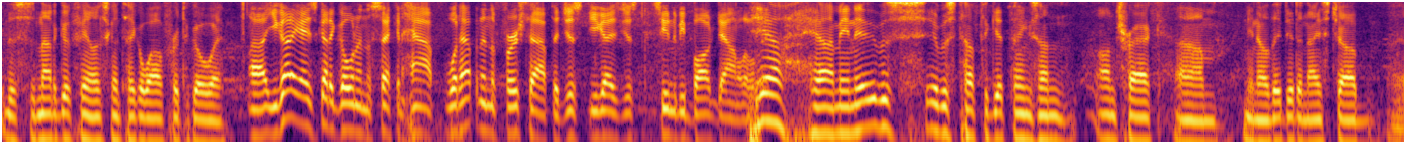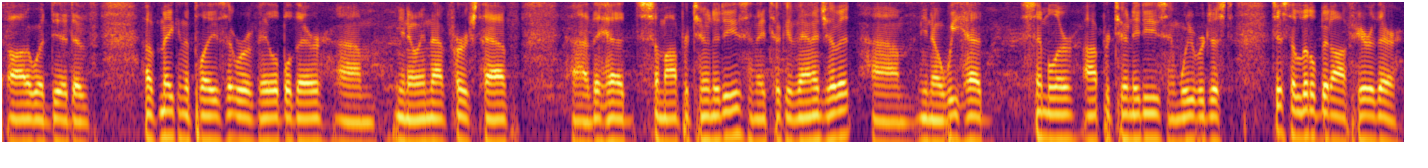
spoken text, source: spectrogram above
this is not a good feeling. It's going to take a while for it to go away. Uh, you got guys got to go in in the second half. What happened in the first half that just you guys just seem to be bogged down a little yeah, bit? Yeah, I mean it was it was tough to get things on on track. Um, you know they did a nice job. Ottawa did of of making the plays that were available there. Um, you know in that first half. Uh, they had some opportunities and they took advantage of it. Um, you know, we had similar opportunities and we were just just a little bit off here or there.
